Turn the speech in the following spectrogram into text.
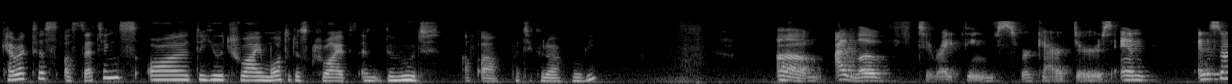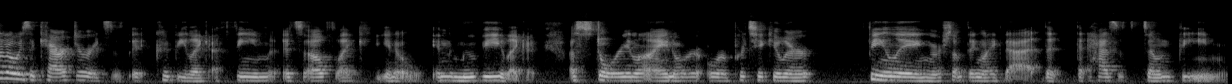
characters or settings, or do you try more to describe the mood of a particular movie? Um, I love to write themes for characters, and and it's not always a character. It's it could be like a theme itself, like you know, in the movie, like a, a storyline or or a particular feeling or something like that that that has its own theme.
